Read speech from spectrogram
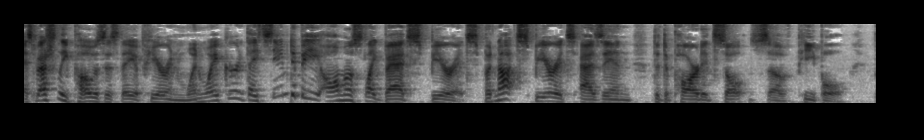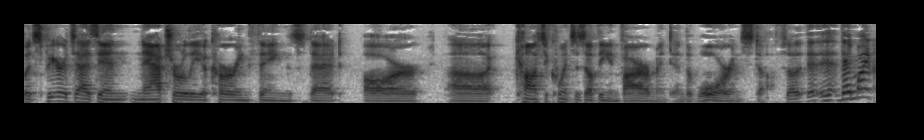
especially Poes as they appear in Wind Waker, they seem to be almost like bad spirits, but not spirits as in the departed souls of people, but spirits as in naturally occurring things that are uh, consequences of the environment and the war and stuff. So they might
